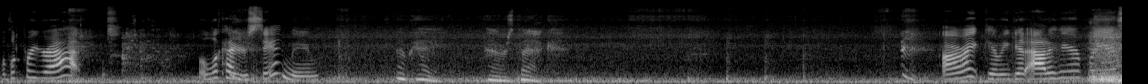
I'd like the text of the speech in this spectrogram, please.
look where you're at. Well, look how you're standing. Okay, power's back. All right, can we get out of here, please?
